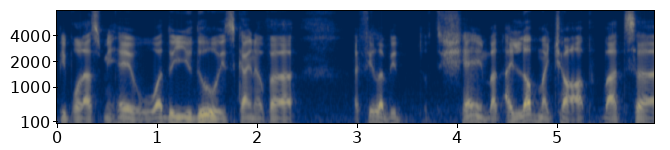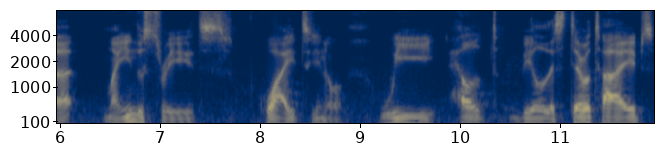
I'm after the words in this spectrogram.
people ask me, "Hey, what do you do?" It's kind of a I feel a bit of shame, but I love my job, but uh, my industry it's quite, you know, we helped build stereotypes.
